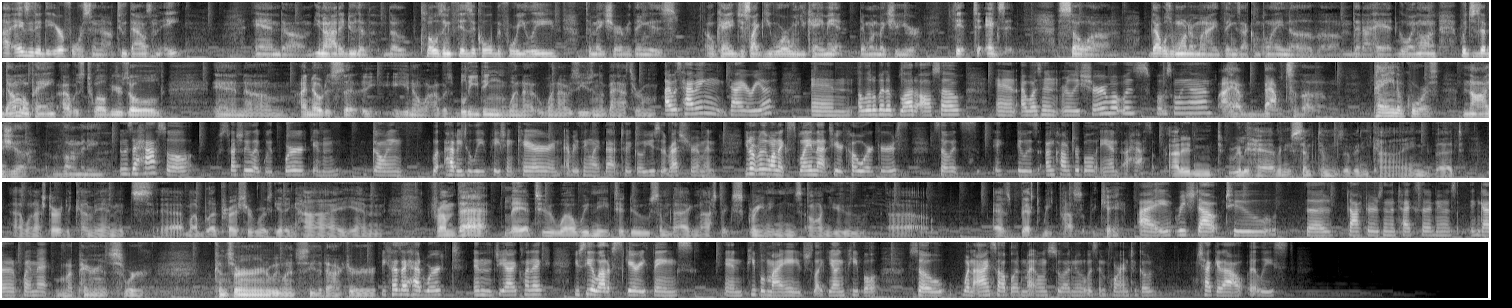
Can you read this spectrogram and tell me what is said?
I exited the Air Force in uh, 2008. And um, you know how they do the, the closing physical before you leave to make sure everything is okay, just like you were when you came in. They want to make sure you're fit to exit. So um, that was one of my things I complained of um, that I had going on, which is abdominal pain. I was 12 years old, and um, I noticed that you know I was bleeding when I when I was using the bathroom. I was having diarrhea and a little bit of blood also, and I wasn't really sure what was what was going on. I have bouts of uh, pain, of course, nausea, vomiting. It was a hassle, especially like with work and going having to leave patient care and everything like that to go use the restroom and you don't really want to explain that to your coworkers so it's it, it was uncomfortable and a hassle i didn't really have any symptoms of any kind but uh, when i started to come in it's uh, my blood pressure was getting high and from that led to well we need to do some diagnostic screenings on you uh, as best we possibly can. I reached out to the doctors and the techs that I knew and got an appointment. My parents were concerned. We went to see the doctor. Because I had worked in the GI clinic, you see a lot of scary things in people my age, like young people. So when I saw blood in my own stool, I knew it was important to go check it out at least.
